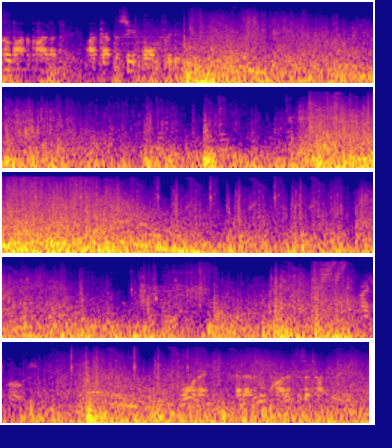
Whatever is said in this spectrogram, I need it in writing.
Welcome back, pilot. I've kept the seat warm for you. Nice moves. Warning, an enemy pilot is attacking you.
